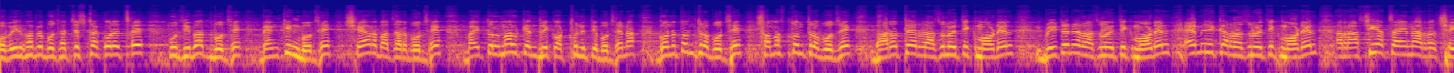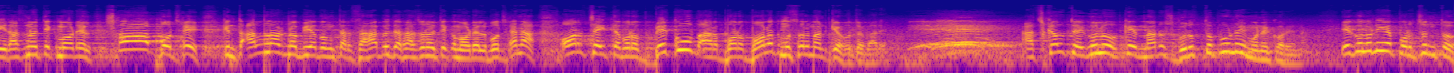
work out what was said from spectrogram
গভীরভাবে বোঝার চেষ্টা করেছে, পুঁজিবাদ বোঝে ব্যাংকিং বোঝে শেয়ার বাজার বোঝে, বাইতুল মাল কেন্দ্রিক অর্থনীতি বোঝে না, গণতন্ত্র বোঝে, সমাজতন্ত্র বোঝে, ভারতের রাজনৈতিক মডেল ব্রিটেনের রাজনৈতিক মডেল আমেরিকার রাজনৈতিক মডেল আর রাশিয়া, চায়নার সেই রাজনৈতিক মডেল সব বোঝে, কিন্তু আল্লাহর নবী এবং তার সাহাবিদের রাজনৈতিক মডেল বোঝে না। ওর চাইতে বড় বেকুব আর বড় বলদ মুসলমান কে হতে পারে। আজকাল তো এগুলোকে মানুষ গুরুত্বপূর্ণই মনে করে না। এগুলো নিয়ে পর্যন্ত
